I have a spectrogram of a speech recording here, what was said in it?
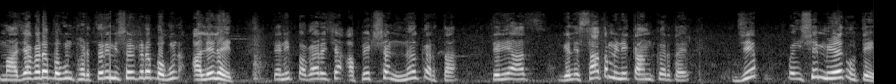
माझ्याकडे बघून फडतरी मिसळकडे बघून आलेले आहेत. त्यांनी पगाराच्या अपेक्षा न करता त्यांनी आज गेले सात महिने काम करत आहेत. जे पैसे मिळत होते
